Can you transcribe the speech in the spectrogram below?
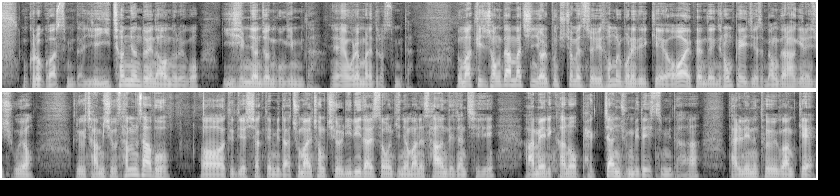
좀 그럴 것 같습니다. 이게 2000년도에 나온 노래고 20년 전 곡입니다. 예, 오랜만에 들었습니다. 음악 퀴즈 정답 맞힌 10분 추첨해서 저희 선물 보내드릴게요. FM대행진 홈페이지에서 명단 확인해 주시고요. 그리고 잠시 후 3, 4부 어, 드디어 시작됩니다. 주말 청취율 1위 달성을 기념하는 사은대잔치 아메리카노 100잔 준비되어 있습니다. 달리는 토요일과 함께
